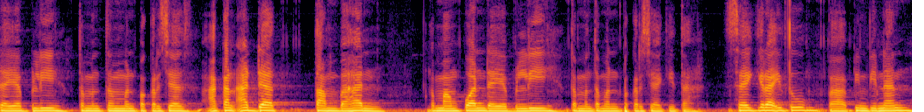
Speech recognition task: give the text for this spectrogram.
daya beli teman-teman pekerja akan ada tambahan kemampuan daya beli teman-teman pekerja kita. Saya kira itu Pak Pimpinan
